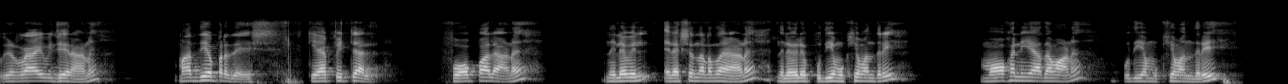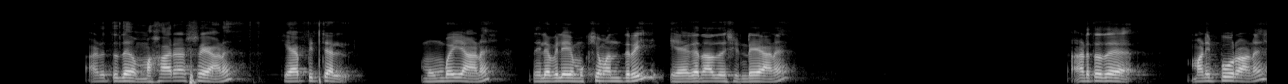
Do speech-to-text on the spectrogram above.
പിണറായി വിജയനാണ്. മധ്യപ്രദേശ് ക്യാപിറ്റൽ ഭോപ്പാലാണ്. നിലവിൽ ഇലക്ഷൻ നടന്നതാണ് നിലവിലെ പുതിയ മുഖ്യമന്ത്രി മോഹൻ യാദവാണ്. പുതിയ മുഖ്യമന്ത്രി. അടുത്തത് മഹാരാഷ്ട്രയാണ്. ക്യാപിറ്റൽ മുംബൈ ആണ് നിലവിലെ മുഖ്യമന്ത്രി ഏകനാഥ് ഷിൻഡെയാണ്. അടുത്തത് മണിപ്പൂറാണ്.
